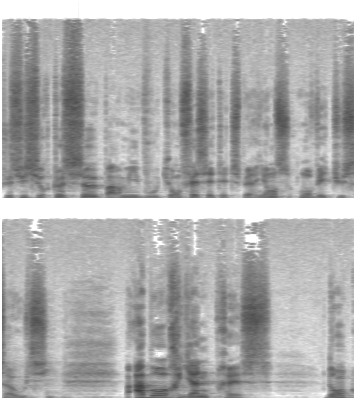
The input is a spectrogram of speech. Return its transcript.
Je suis sûr que ceux parmi vous qui ont fait cette expérience ont vécu ça aussi. À bord, rien ne presse. Donc,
